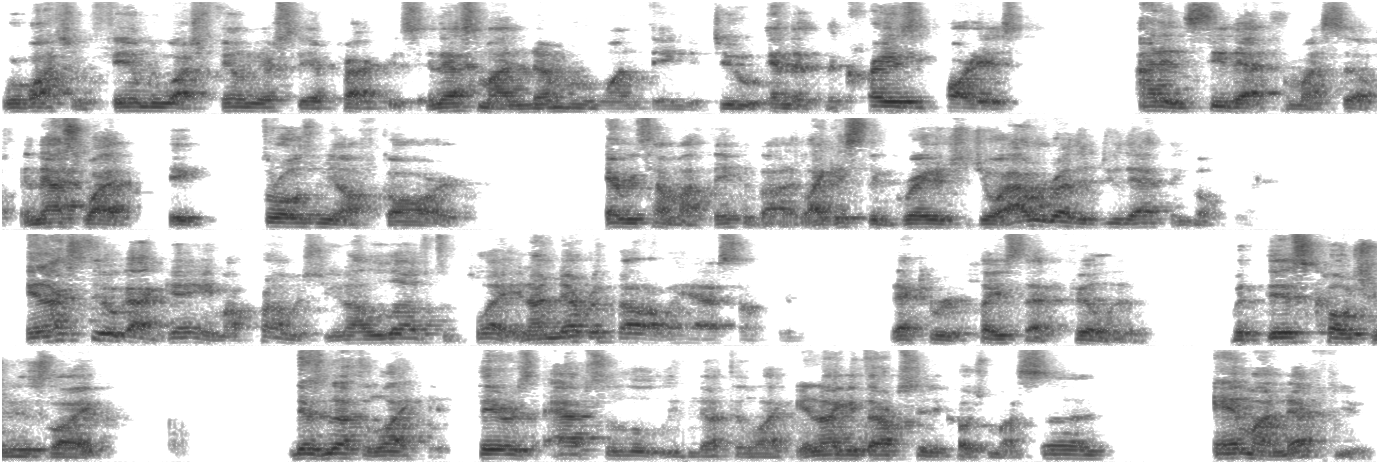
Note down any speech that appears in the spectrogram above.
We're watching film. We watched film yesterday at practice, and that's my number one thing to do. And the, the crazy part is, I didn't see that for myself, and that's why it throws me off guard every time I think about it. Like it's the greatest joy. I would rather do that than go play. And I still got game, I promise you, and I love to play. And I never thought I would have something that could replace that feeling. But this coaching is like there's nothing like it. There's absolutely nothing like it. And I get the opportunity to coach my son and my nephew,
